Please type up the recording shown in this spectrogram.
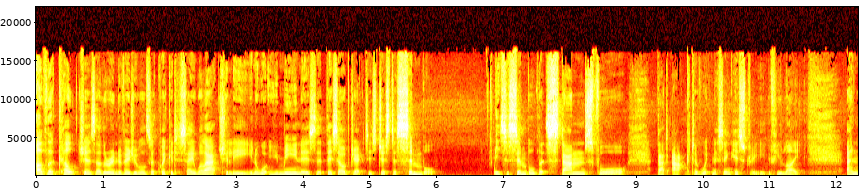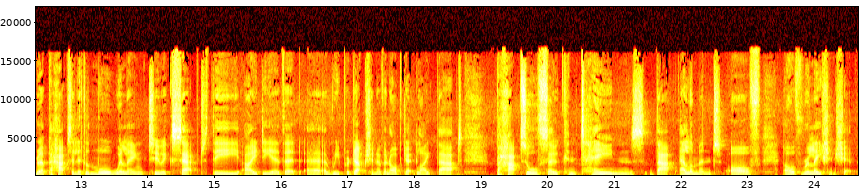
other cultures, other individuals are quicker to say, well, actually, you know, what you mean is that this object is just a symbol it's a symbol that stands for that act of witnessing history, if you like, and are perhaps a little more willing to accept the idea that uh, a reproduction of an object like that perhaps also contains that element of, of relationship.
